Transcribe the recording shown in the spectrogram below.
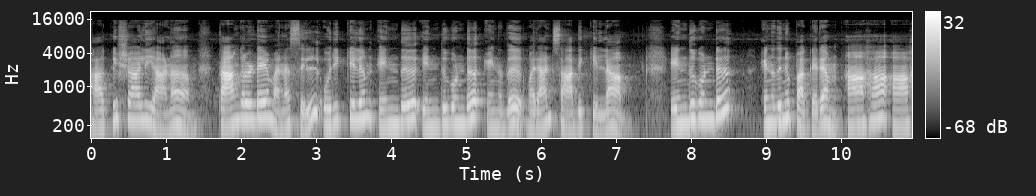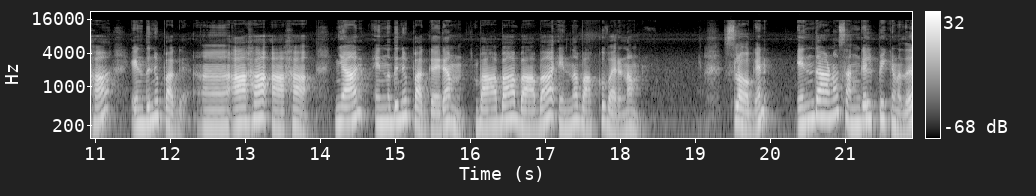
ഭാഗ്യശാലിയാണ്. താങ്കളുടെ മനസ്സിൽ ഒരിക്കലും എന്ത് എന്തുകൊണ്ട് എന്നത് വരാൻ സാധിക്കില്ല. എന്തുകൊണ്ട് എന്നതിനു പകരം ആഹാ ആഹാ എന്നതിനു പക ആഹാ ആഹാ ഞാൻ എന്നതിനു പകരം ബാബ ബാബ എന്ന വാക്ക് വരണം. സ്ലോഗൻ എന്താണോ സങ്കല്പിക്കുന്നത്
